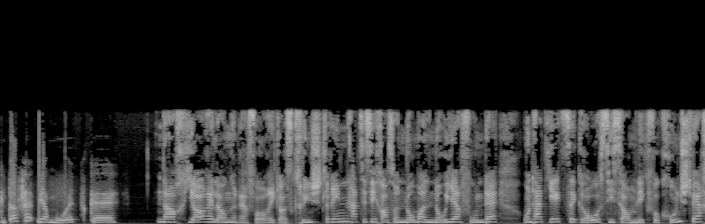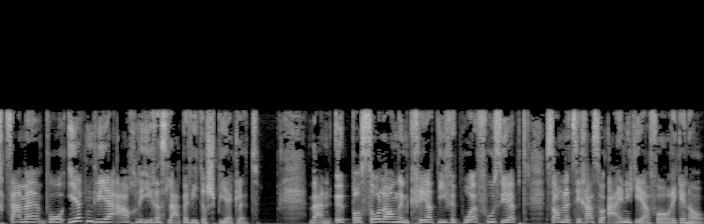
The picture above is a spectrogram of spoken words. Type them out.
Und das hat mir Mut gegeben. Nach jahrelanger Erfahrung als Künstlerin hat sie sich also nochmal neu erfunden und hat jetzt eine grosse Sammlung von Kunstwerken zusammen, wo irgendwie auch ein bisschen ihr Leben widerspiegelt. Wenn jemand so lange einen kreativen Beruf ausübt, sammelt sich also einige Erfahrungen an.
